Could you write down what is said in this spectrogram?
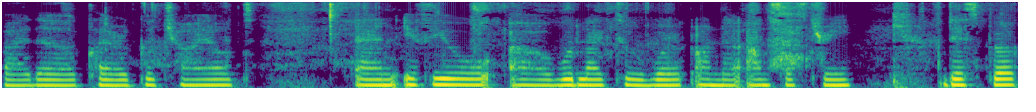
by the Claire Goodchild. And if you uh, would like to work on the ancestry, this book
